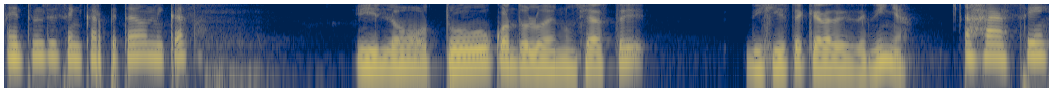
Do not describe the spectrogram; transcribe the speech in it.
Entonces encarpetaron mi caso. Y lo, tú cuando lo denunciaste, dijiste que era desde niña. Ajá, sí.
